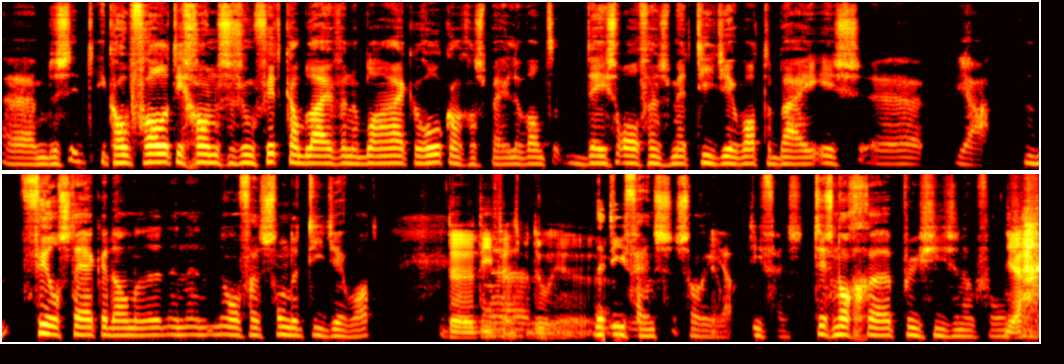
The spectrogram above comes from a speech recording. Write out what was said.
Ehm, dus ik, ik hoop vooral dat hij gewoon een seizoen fit kan blijven en een belangrijke rol kan gaan spelen. Want deze offense met TJ Watt erbij is eh, ja, veel sterker dan een, offense zonder TJ Watt. De defense Eh, bedoel je? De defense, sorry, ja. ja, defense. Het is nog eh pre-season ook voor ons. Ja,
